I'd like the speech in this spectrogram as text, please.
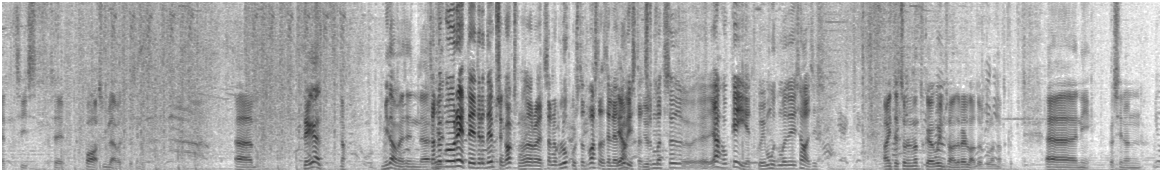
et siis see baas üle võtta siin äh,. tegelikult noh, mida me siin. see on nagu Red Dead Redemption kaks, ma saan aru, et sa nagu lukustad vastasele ja Jah, tulistad, selles mõttes äh, jah, okei okay,, et kui muud moodi ei saa, siis ainult, et sul on natuke võimsamad relvad võib-olla natuke äh,. nii, kas siin on, siin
